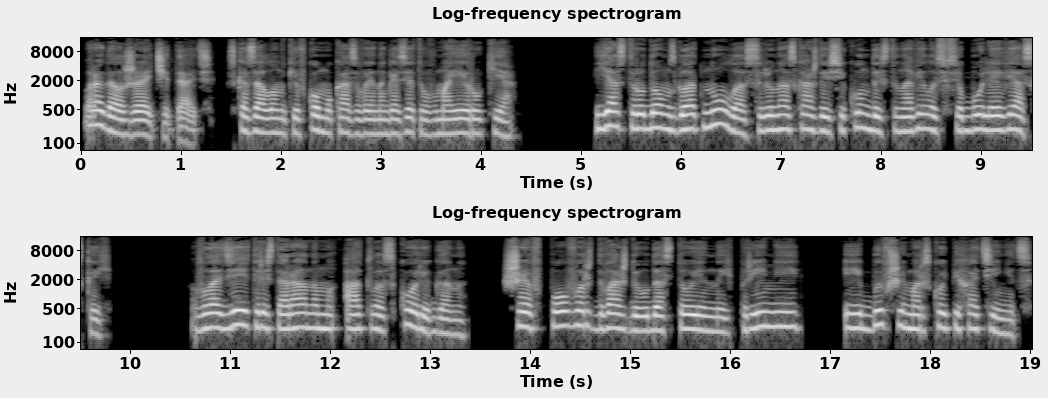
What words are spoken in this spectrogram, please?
«Продолжай читать», — сказал он кивком, указывая на газету в моей руке. Я с трудом сглотнула, слюна с каждой секундой становилась все более вязкой. Владеет рестораном «Атлас Корриган», шеф-повар, дважды удостоенный премии и бывший морской пехотинец.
